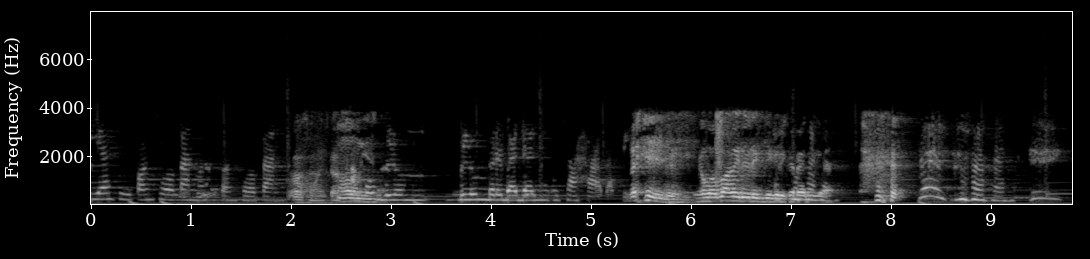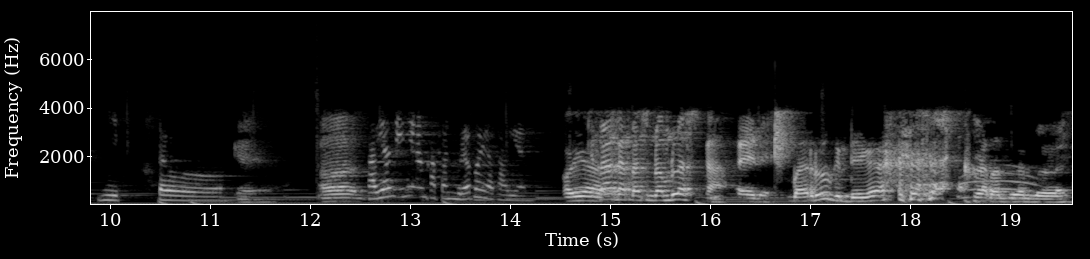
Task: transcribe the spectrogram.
iya sih konsultan masih konsultan. Oh, mantap. Oh, aku iya. belum belum berbadan usaha tapi Gak apa-apa itu rezeki keren kak. gitu. Oke. Eh, Kalian ini angkatan berapa ya kalian? Oh iya, kita angkatan 19, Kak. Eh, deh. baru gede kak. Angkatan 19.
